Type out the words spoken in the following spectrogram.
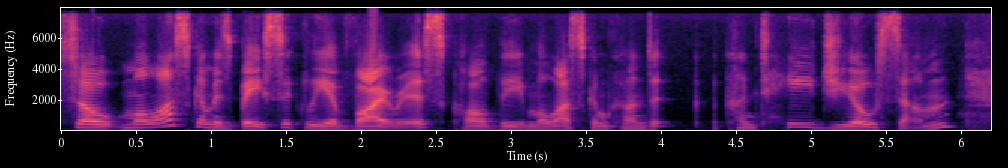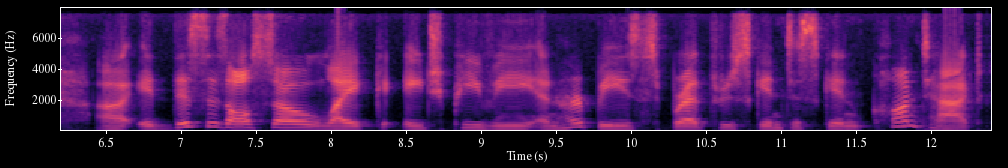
So, molluscum is basically a virus called the molluscum cont- contagiosum. Uh, it, this is also like HPV and herpes spread through skin to skin contact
